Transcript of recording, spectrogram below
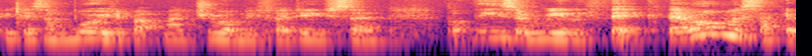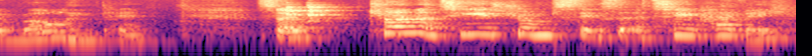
because I'm worried about my drum if I do so, but these are really thick. They're almost like a rolling pin. So try not to use drumsticks that are too heavy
